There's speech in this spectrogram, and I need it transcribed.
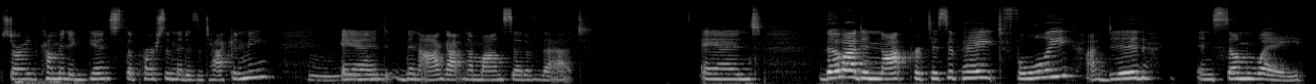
started coming against the person that is attacking me. And then i got in a mindset of that. And though i did not participate fully i did in some way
